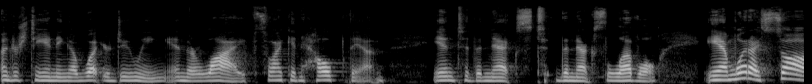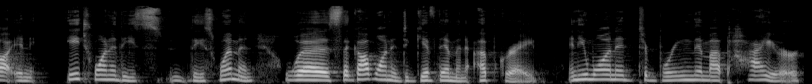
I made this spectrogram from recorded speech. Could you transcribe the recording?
understanding of what you're doing in their life so I can help them into the next the next level. And what I saw in each one of these these women was that God wanted to give them an upgrade and he wanted to bring them up higher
